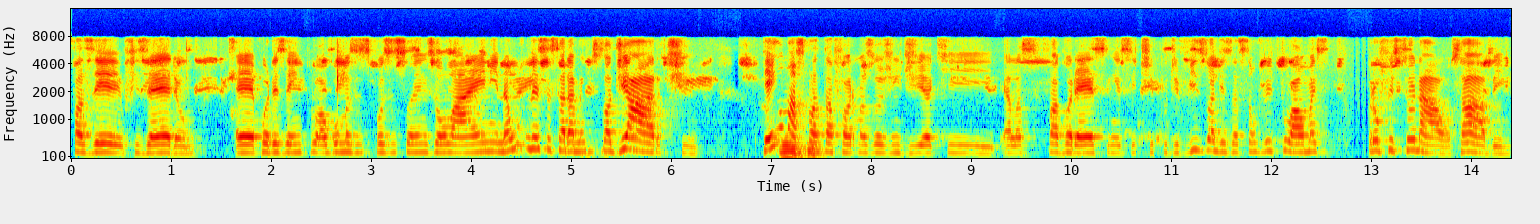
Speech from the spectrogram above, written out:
fazer, fizeram, é, por exemplo, algumas exposições online, não necessariamente só de arte. Tem umas uhum. plataformas hoje em dia que elas favorecem esse tipo de visualização virtual mais profissional, sabe?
